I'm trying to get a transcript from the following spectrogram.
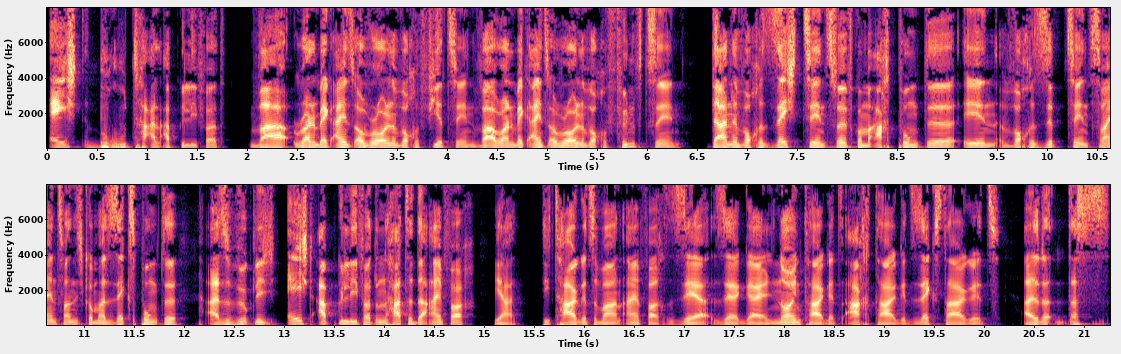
echt brutal abgeliefert. War Running Back 1 overall in Woche 14. War Running Back 1 overall in Woche 15. Dann in Woche 16 12,8 Punkte, in Woche 17 22,6 Punkte. Also wirklich echt abgeliefert und hatte da einfach, ja, die Targets waren einfach sehr, sehr geil. Neun Targets, acht Targets, sechs Targets. Also das,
